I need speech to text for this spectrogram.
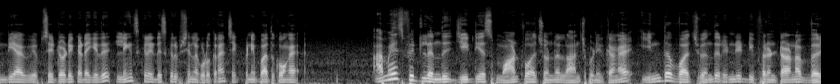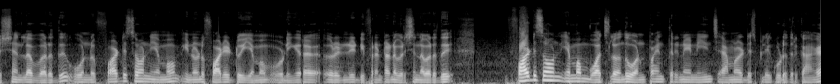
இந்தியா வெப்சைட்டோட கிடைக்குது. லிங்க்ஸ் கீழே டிஸ்கிரிப்ஷனில் கொடுக்குறேன். செக் பண்ணி பார்த்துக்கோங்க. அமேஸ்ஃபிட்லேருந்து ஜிடிஎஸ் ஸ்மார்ட் வாட்ச் ஒன்று லான்ச் பண்ணியிருக்காங்க இந்த வாட்ச் வந்து ரெண்டு டிஃப்ரெண்ட்டான வெர்ஷனில் வருது. ஒன்று ஃபார்ட்டி செவன் எம்எம் இன்னொன்று ஃபார்ட்டி டூ எம்எம் அப்படிங்கிற ரெண்டு டிஃப்ரெண்ட்டான வெர்ஷனில் வருது. ஃபார்ட்டி செவன் எம்எம் வாட்சில் வந்து one point three nine inch AMOLED display கொடுத்துருக்காங்க.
